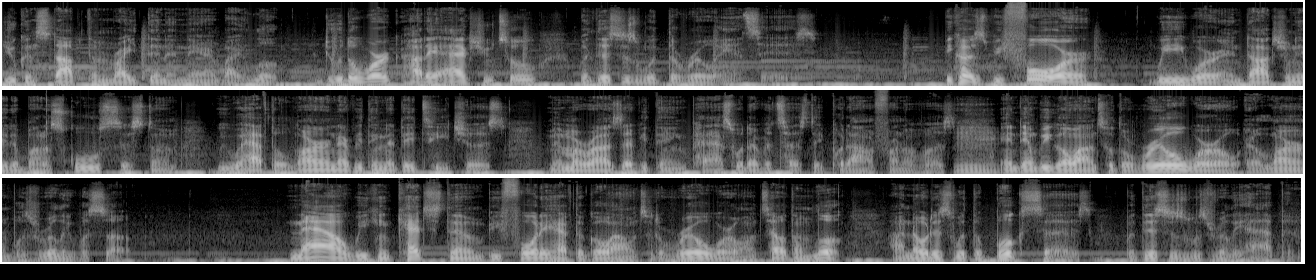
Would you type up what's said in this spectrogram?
you can stop them right then and there and be like, look, do the work how they asked you to, but this is what the real answer is. Because before we were indoctrinated by the school system, we would have to learn everything that they teach us, memorize everything, pass whatever test they put out in front of us, mm. and then we go out into the real world and learn what's really what's up. Now we can catch them before they have to go out into the real world and tell them, look, I know this is what the book says, but this is what's really happening.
